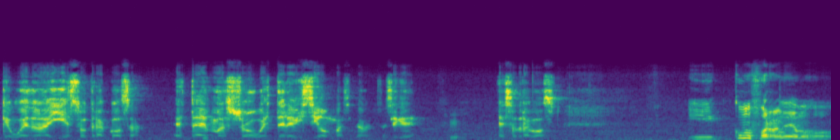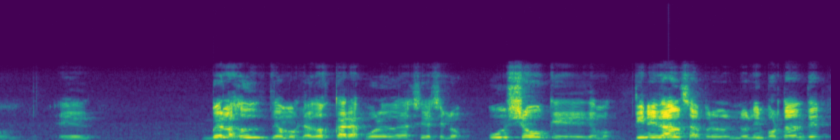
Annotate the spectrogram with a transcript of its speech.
que bueno, ahí es otra cosa. Esta es más show, es televisión básicamente, así que es otra cosa. ¿Y cómo fue, digamos, eh, ver las dos, digamos, las dos caras, por así decirlo? Un show que, digamos, tiene danza, pero no, no es lo importante,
